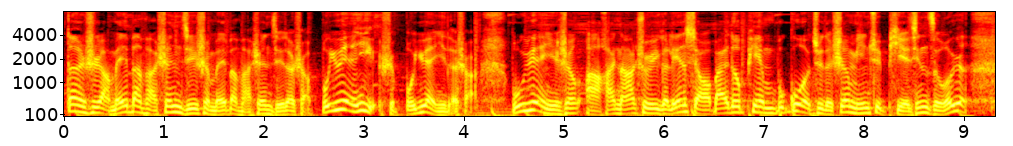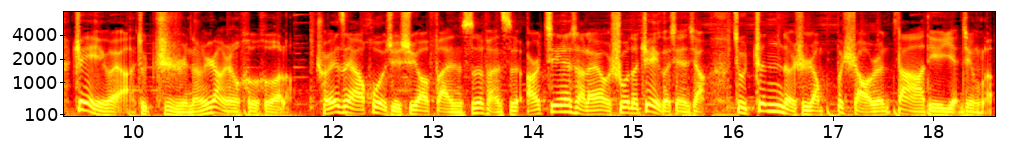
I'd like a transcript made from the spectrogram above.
但是啊，没办法升级是没办法升级的事儿，不愿意是不愿意的事儿，不愿意升啊，还拿出一个连小白都骗不过去的声明去撇清责任，这个呀就只能让人呵呵了。锤子呀，或许需要反思反思。而接下来要说的这个现象，就真的是让不少人大跌眼镜了。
